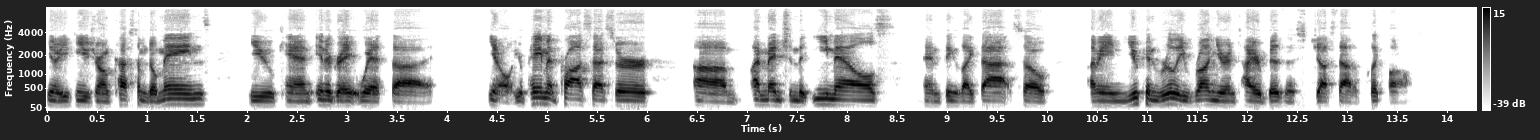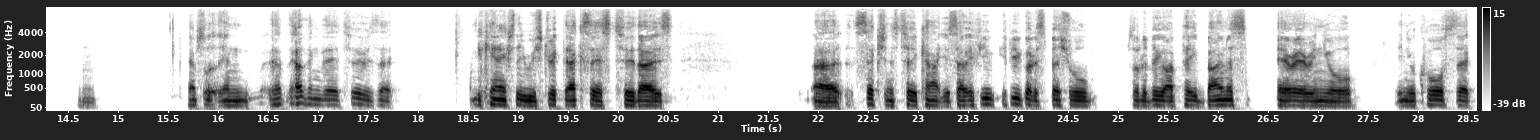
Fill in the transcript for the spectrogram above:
You know, you can use your own custom domains. You can integrate with uh, you know your payment processor. Um, I mentioned the emails and things like that. So, I mean, you can really run your entire business just out of ClickFunnels. Mm. Absolutely. And the other thing there too is that you can actually restrict access to those uh, sections too, can't you? So if you if you've got a special sort of VIP bonus area in your in your course that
